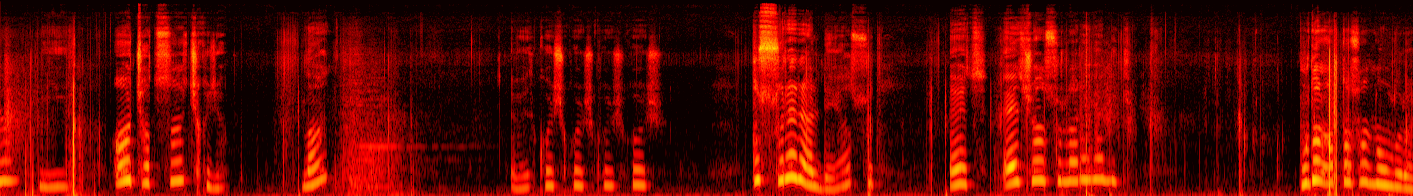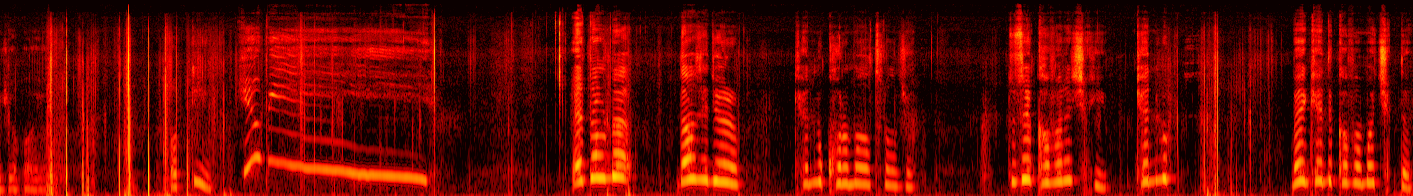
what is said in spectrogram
Yuppi. Aa çatısına çıkacağım. Lan. Evet koş koş koş koş. Bu sur herhalde ya. Su. Evet. Evet şu an surlara geldik. Buradan atlasam ne olur acaba ya? Atlayayım. Yuppi. Burada dans ediyorum. Kendimi koruma altına alacağım. Dur senin kafana çıkayım. Kendimi... Ben kendi kafama çıktım.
